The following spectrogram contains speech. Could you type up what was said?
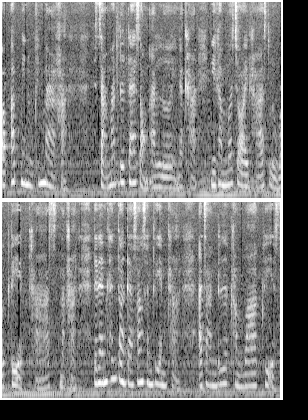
ป๊อปอัพเมนูขึ้นมาค่ะ สามารถเลือกได้ 2 อันเลยนะคะ มีคำว่า Join Class หรือว่า Create Class นะคะ ดังนั้นขั้นตอนการสร้างชั้นเรียนค่ะ อาจารย์เลือกคำว่า Create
